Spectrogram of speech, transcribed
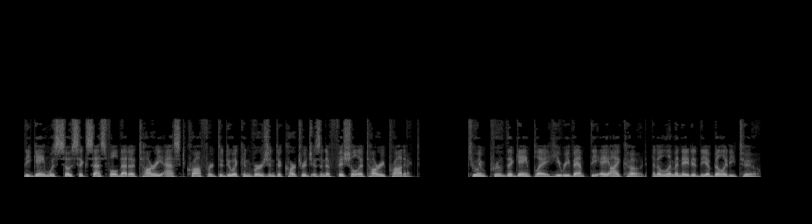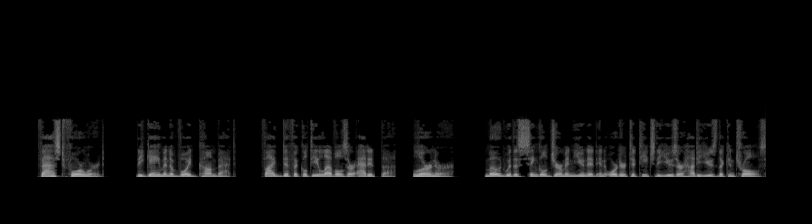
The game was so successful that Atari asked Crawford to do a conversion to cartridge as an official Atari product. To improve the gameplay he revamped the AI code, and eliminated the ability to «fast-forward» the game and avoid combat. Five difficulty levels are added, the «learner» mode with a single German unit in order to teach the user how to use the controls,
